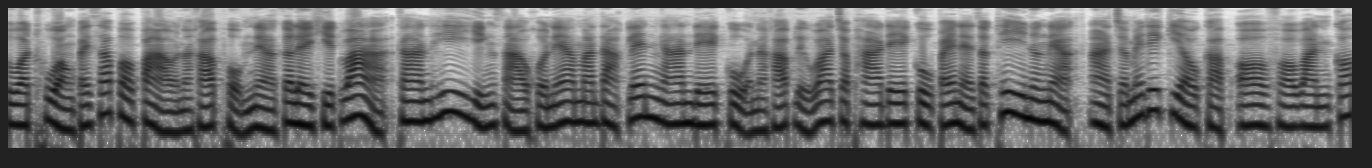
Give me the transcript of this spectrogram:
ตัวถ่วงไปซะเปล่าๆนะครับ ผมเนี่ยก็เลยคิดว่าการที่หญิงสาวคนนี้มาดักเล่นงานเดกุนะครับหรือว่าจะพาเดกุไปไหนสักที่หนึ่งเนี่ยอาจจะไม่ได้เกี่ยวกับ All for One ก็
